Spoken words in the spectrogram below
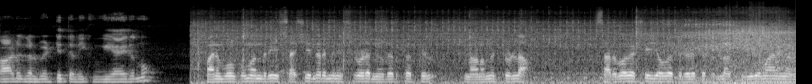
കാടുകൾ വെട്ടിത്തെളിക്കുകയായിരുന്നു. വനംവകുപ്പ് മന്ത്രി ശശീന്ദ്ര മിനിസ്റ്ററുടെ നേതൃത്വത്തിൽ നടന്നിട്ടുള്ള സർവകക്ഷി യോഗത്തിലെടുത്തിട്ടുള്ള തീരുമാനങ്ങൾ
